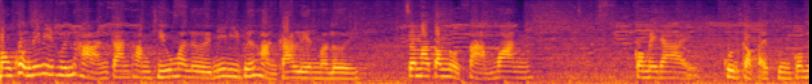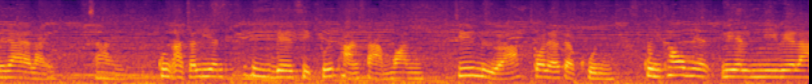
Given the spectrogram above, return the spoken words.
บางคนไม่มีพื้นฐานการทำคิ้วมาเลย ไม่มีพื้นฐานการเรียนมาเลย จะมากำหนด 3 วันก็ไม่ได้ คุณกลับไปคุณก็ไม่ได้อะไร ใช่ คุณอาจจะเรียนที่ดีเบสิกพื้นฐาน 3 วัน ที่เหลือก็แล้วแต่คุณ คุณเข้าเรียนมีเวลา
